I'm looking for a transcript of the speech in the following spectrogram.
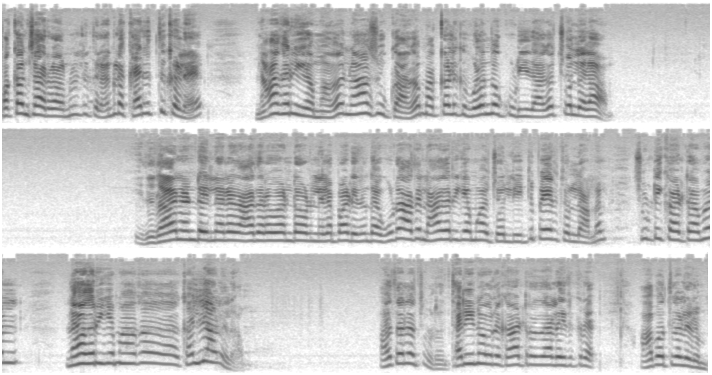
பக்கம் சார்பாமல் இருக்கிறோம் எங்களோட கருத்துக்களை நாகரிகமாக நாசுக்காக மக்களுக்கு விளங்கக்கூடியதாக சொல்லலாம். இதுதான் ரெண்டு இன்னொரு ஆதரவுன்ற ஒரு நிலைப்பாடு இருந்தால் கூட அதை நாகரிகமாக சொல்லிட்டு பெயர் சொல்லாமல் சுட்டி காட்டாமல் நாகரிகமாக கையாளலாம். அதெல்லாம் சொல்கிறேன் தனிநபரை காட்டுறதால இருக்கிற ஆபத்துகளிடம்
